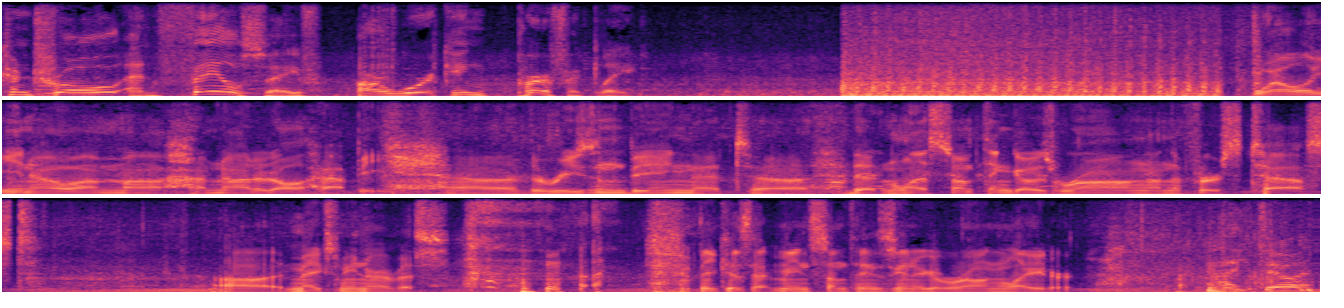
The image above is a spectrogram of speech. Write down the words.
Remote control and failsafe are working perfectly. Well, you know, I'm uh, I'm not at all happy. Uh, the reason being that uh, that unless something goes wrong on the first test, uh, it makes me nervous because that means something's going to go wrong later. How you doing,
